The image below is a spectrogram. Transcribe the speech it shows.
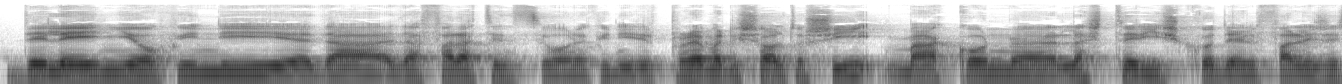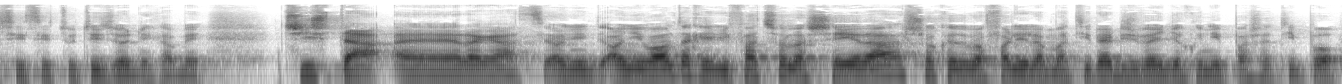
delegno, quindi è da, da fare attenzione, quindi il problema risolto sì, ma con l'asterisco del fare gli esercizi tutti i giorni che a me ci sta, eh, ragazzi, ogni, ogni volta che li faccio la sera so che dovrò farli la mattina risveglio, quindi passa tipo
